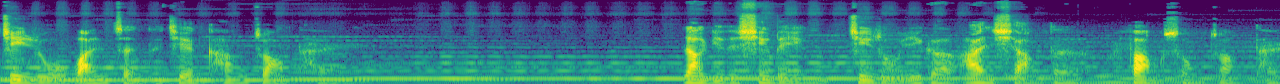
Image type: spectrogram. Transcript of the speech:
进入完整的健康状态，让你的心灵进入一个安详的放松状态。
